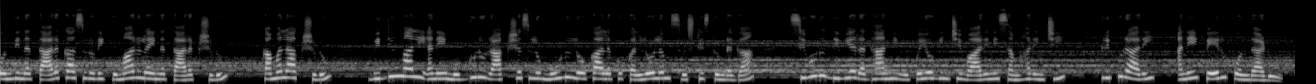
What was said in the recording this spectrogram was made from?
పొందిన తారకాసురుడి కుమారులైన తారక్షుడు కమలాక్షుడు విద్యున్మాలి అనే ముగ్గురు రాక్షసులు మూడు లోకాలకు కల్లోలం సృష్టిస్తుండగా శివుడు దివ్య రథాన్ని ఉపయోగించి వారిని సంహరించి త్రిపురారి అనే పేరు పొందాడు.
